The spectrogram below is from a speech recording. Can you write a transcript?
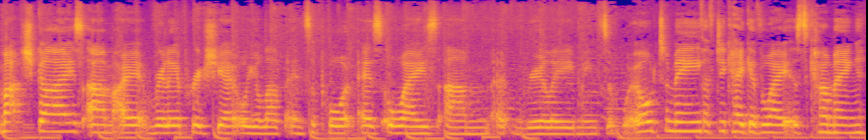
much guys. Um, I really appreciate all your love and support. As always um, it really means the world to me. 50k giveaway is coming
